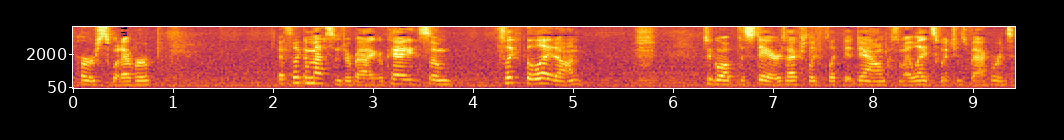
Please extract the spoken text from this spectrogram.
purse, whatever. It's like a messenger bag, okay? So flick the light on to go up the stairs. I actually flicked it down because my light switch is backwards.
